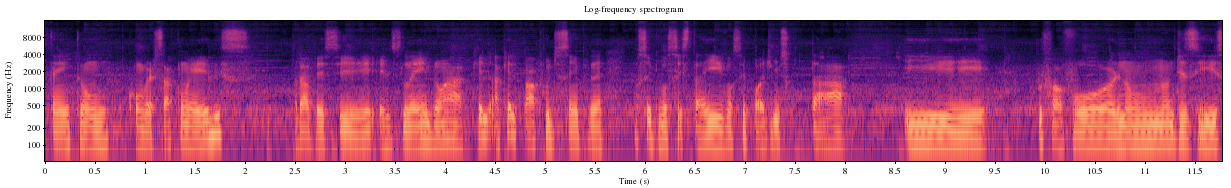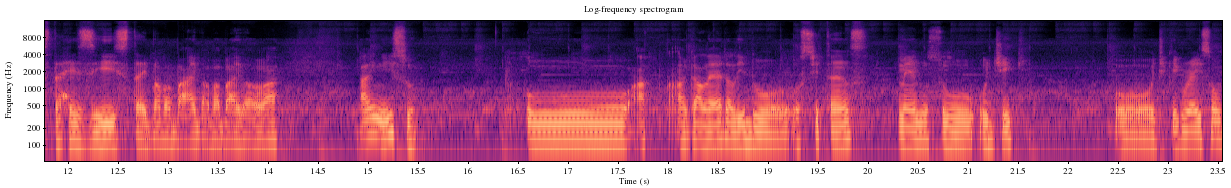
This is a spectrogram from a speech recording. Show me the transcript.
tentam conversar com eles para ver se eles lembram ah, aquele, aquele papo de sempre, né? Eu sei que você está aí, você pode me escutar. E por favor, não, não desista, resista e bababá, e bababá, e bababá. Aí nisso, o, a, a galera ali dos Titãs, menos o, o Dick, o Dick Grayson,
